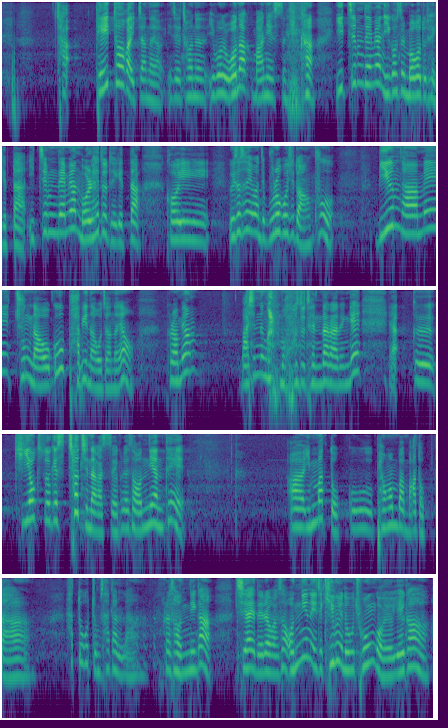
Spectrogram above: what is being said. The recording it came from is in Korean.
자, 데이터가 있잖아요. 이제 저는 이번을 워낙 많이 했으니까 이쯤 되면 이것을 먹어도 되겠다. 이쯤 되면 뭘 해도 되겠다. 거의 의사 선생님한테 물어보지도 않고 미음 다음에 죽 나오고 밥이 나오잖아요. 그러면 맛있는 걸 먹어도 된다라는 게 그 기억 속에 스쳐 지나갔어요. 그래서 언니한테 아 입맛도 없고 병원밥 맛 없다. 핫도그 좀 사달라. 그래서 언니가 지하에 내려가서 언니는 이제 기분이 너무 좋은 거예요. 얘가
